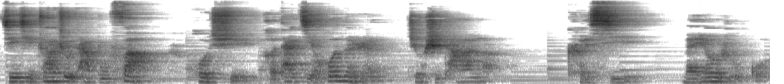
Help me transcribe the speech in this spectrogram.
紧紧抓住她不放，或许和他结婚的人就是他了。可惜没有如果，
